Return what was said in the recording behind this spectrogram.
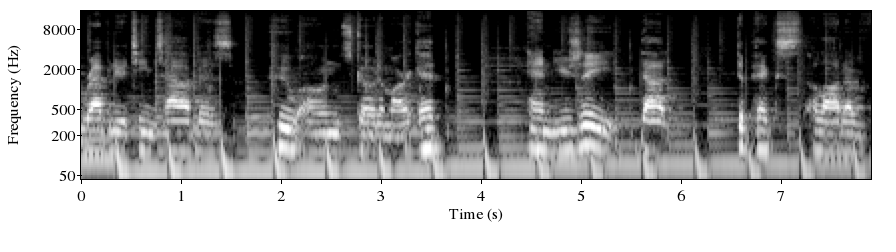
revenue teams have is who owns go to market. And usually that depicts a lot of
